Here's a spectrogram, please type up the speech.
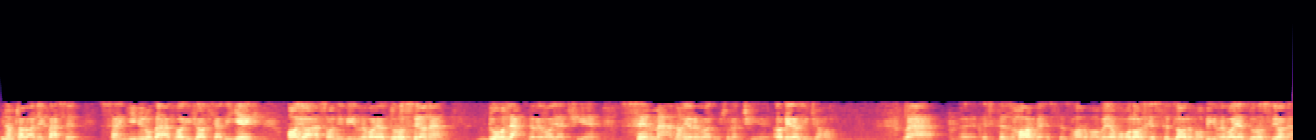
این هم طبعا یک بحث سنگینی رو بعدها ایجاد کرده. یک آیا اسانید این روایت درسته یا نه؟ دو لحظ روایت چیه؟ سه معنای روایت اصولا چیه؟ غیر از این جهات. و استظهار و استظهار ما و یا بقولان استدلال ما به این روایت درست یا نه؟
